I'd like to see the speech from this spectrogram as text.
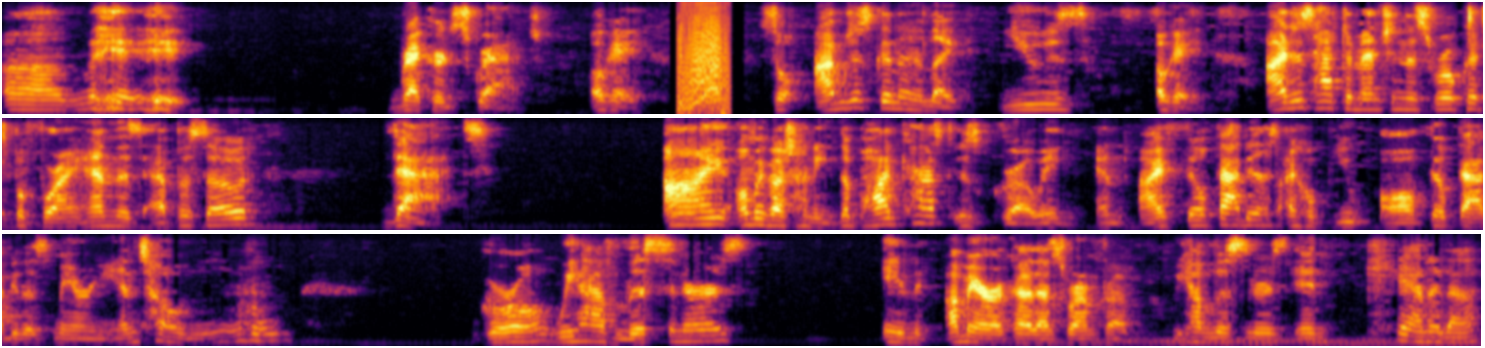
Um, record scratch. Okay, so I'm just gonna like use. Okay, I just have to mention this real quick before I end this episode. That I, oh my gosh, honey, the podcast is growing and I feel fabulous. I hope you all feel fabulous, Mary and Tony. Girl, we have listeners in America. That's where I'm from. We have listeners in Canada.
